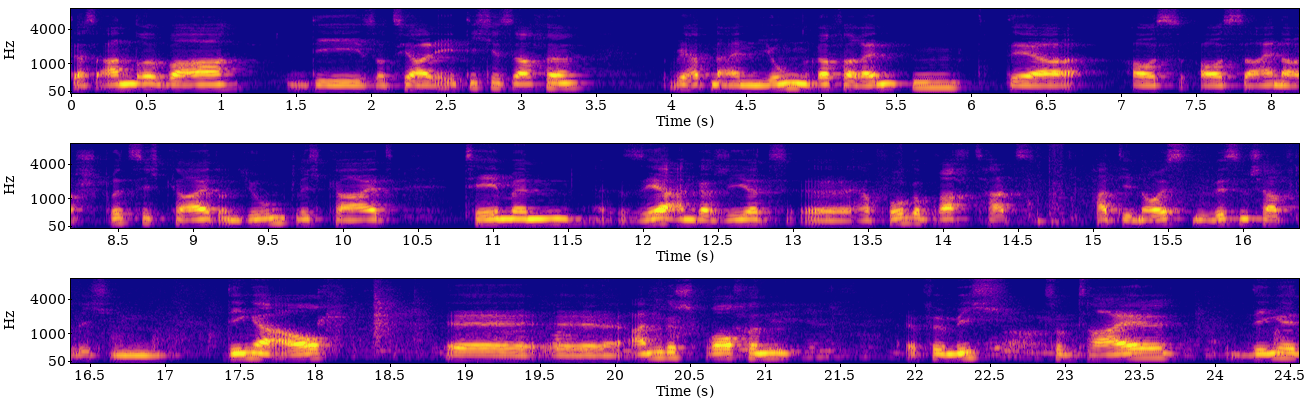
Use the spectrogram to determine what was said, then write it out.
Das andere war die sozialethische Sache. Wir hatten einen jungen Referenten, der aus, aus seiner Spritzigkeit und Jugendlichkeit Themen sehr engagiert äh, hervorgebracht hat, hat die neuesten wissenschaftlichen Dinge auch äh, äh, angesprochen. Für mich zum Teil Dinge,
